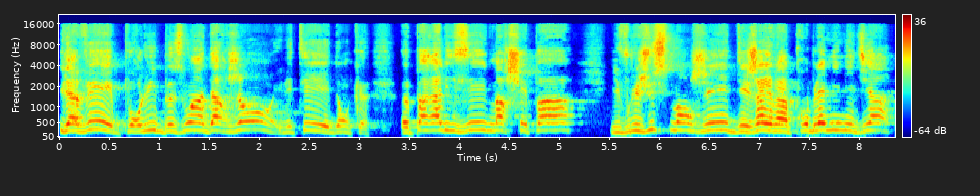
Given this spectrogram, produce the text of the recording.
il avait pour lui besoin d'argent. Il était donc euh, paralysé, il ne marchait pas. Il voulait juste manger. Déjà, il y avait un problème immédiat.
